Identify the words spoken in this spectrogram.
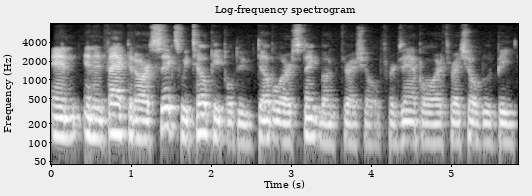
And, and in fact, at R6, we tell people to double our stink bug threshold. For example, our threshold would be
